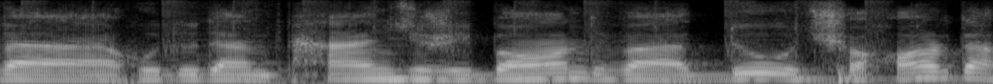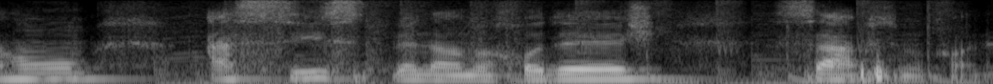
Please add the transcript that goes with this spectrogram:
و حدودا پنج rebound و دو چهار دهم assist به نام خودش ثبت می‌کنه.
